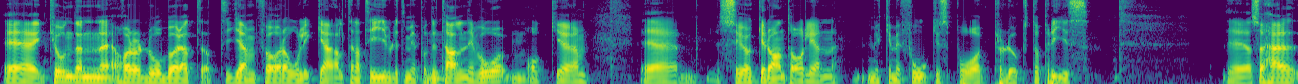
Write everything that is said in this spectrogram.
Eh, kunden har då börjat att jämföra olika alternativ lite mer på mm. detaljnivå mm. och eh, söker då antagligen mycket med fokus på produkt och pris. Så här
